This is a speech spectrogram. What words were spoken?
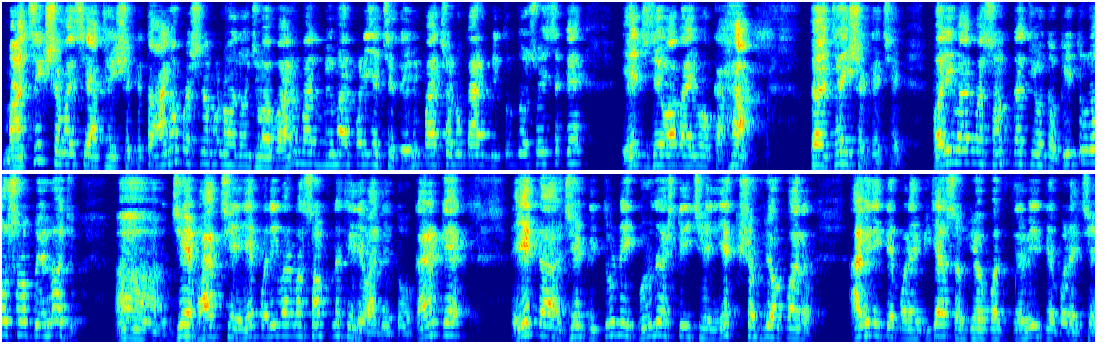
માનસિક સમસ્યા થઈ શકે. તો આનો પ્રશ્ન પણ એનો જવાબ વારંવાર બીમાર પડીએ છે તો એની પાછળનું કારણ પિતૃદોષ હોઈ શકે. એ જ જવાબ આવ્યો કે હા થઈ શકે છે. પરિવારમાં સંપ નથી હોતો. પિતૃદોષનો પહેલો જ જે ભાગ છે એ પરિવારમાં સંપ નથી રહેવા દેતો. કારણ કે એક, જે પિતૃની ગુરુદ્રષ્ટિ છે, એક સભ્ય પર આવી રીતે પડે, બીજા સભ્યો પર તેવી રીતે પડે છે?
